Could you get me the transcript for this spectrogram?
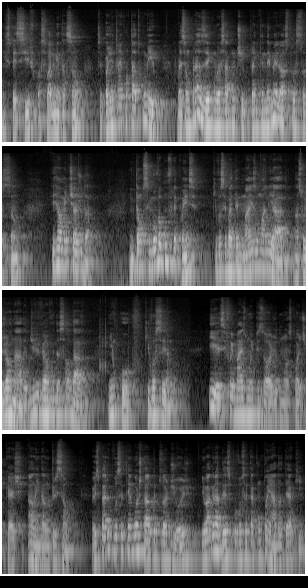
em específico, a sua alimentação, você pode entrar em contato comigo. Vai ser um prazer conversar contigo para entender melhor a sua situação e realmente te ajudar. Então se mova com frequência, que você vai ter mais um aliado na sua jornada de viver uma vida saudável e um corpo que você ama. E esse foi mais um episódio do nosso podcast Além da Nutrição. Eu espero que você tenha gostado do episódio de hoje e eu agradeço por você ter acompanhado até aqui.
